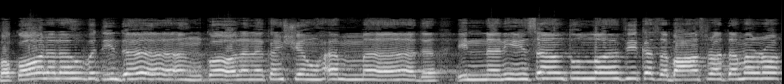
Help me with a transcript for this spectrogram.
فقال له ابتداء قال لك الشيخ حماد إنني سألت الله فيك سبع عشرة مرة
